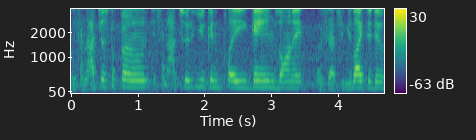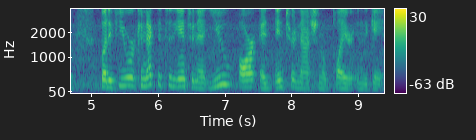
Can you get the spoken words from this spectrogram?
it's not just a phone, it's not so that you can play games on it, if that's what you like to do. But if you are connected to the internet, you are an international player in the game.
